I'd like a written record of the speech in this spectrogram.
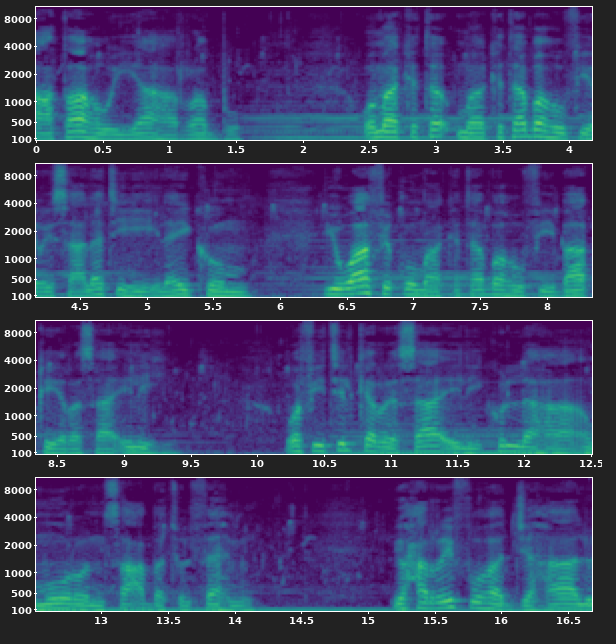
أعطاه إياها الرب. وما كتب ما كتبه في رسالته إليكم يوافق ما كتبه في باقي رسائله. وفي تلك الرسائل كلها أمور صعبة الفهم. يحرفها الجهال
